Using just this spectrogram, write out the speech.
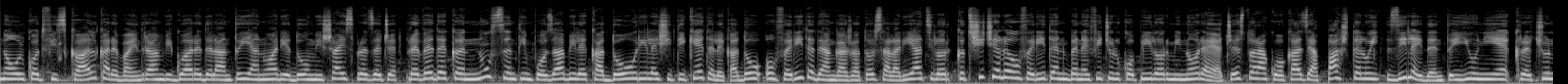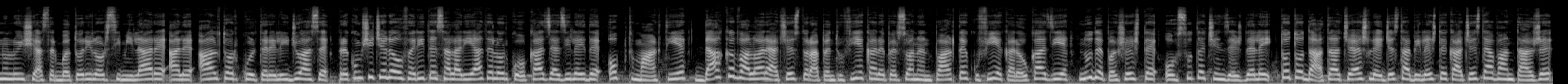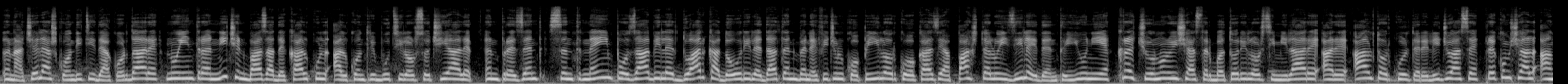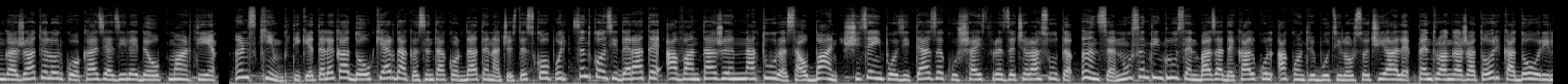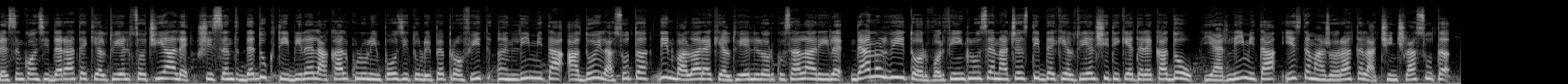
Noul cod fiscal, care va intra în vigoare de la 1 ianuarie 2016, prevede că nu sunt impozabile cadourile și tichetele cadou oferite de angajatori salariaților, cât și cele oferite în beneficiul copiilor minori ai acestora cu ocazia Paștelui, zilei de 1 iunie, Crăciunului și a sărbătorilor similare ale altor culte religioase, precum și cele oferite salariatelor cu ocazia zilei de 8 martie, dacă valoarea acestora pentru fiecare persoană în parte cu fiecare ocazie nu depășește 150 de lei. Totodată, aceeași lege stabilește stabilește că aceste avantaje, în aceleași condiții de acordare, nu intră nici în baza de calcul al contribuțiilor sociale. În prezent, sunt neimpozabile doar cadourile date în beneficiul copiilor cu ocazia Paștelui, zilei de 1 iunie, Crăciunului și a sărbătorilor similare ale altor culte religioase, precum și al angajatelor cu ocazia zilei de 8 martie. În schimb, tichetele cadou, chiar dacă sunt acordate în aceste scopuri, sunt considerate avantaje în natură sau bani și se impozitează cu 16%, însă nu sunt incluse în baza de calcul a contribuțiilor sociale. Pentru angajatori, cadourile sunt considerate cheltuieli sociale și sunt deductibile la calculul impozitului pe profit în limita a 2% din valoarea cheltuielilor cu salariile. De anul viitor vor fi incluse în acest tip de cheltuieli și tichetele cadou, iar limita este majorată la 5%.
